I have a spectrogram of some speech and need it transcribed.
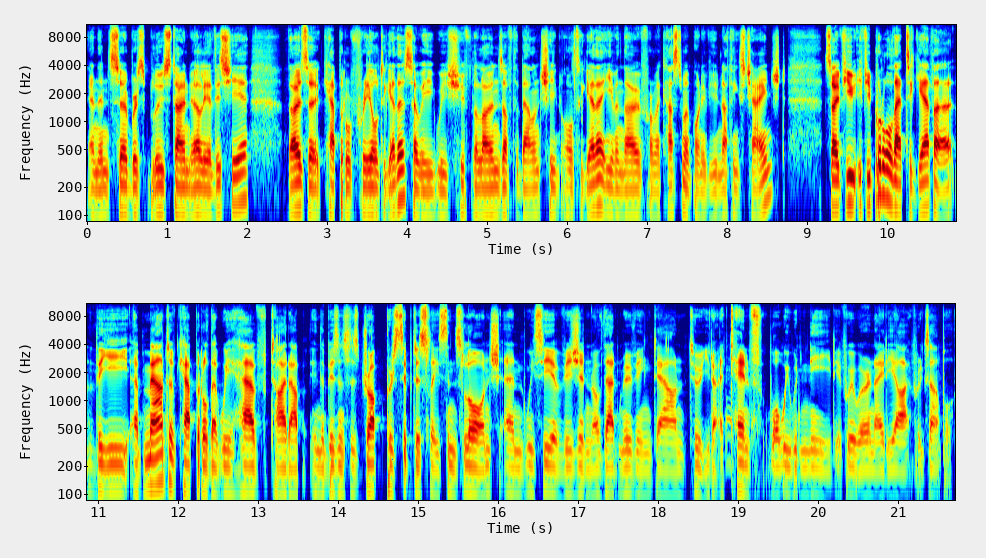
and then Cerberus Bluestone earlier this year. Those are capital free altogether, so we, we shift the loans off the balance sheet altogether, even though from a customer point of view nothing's changed. So if you if you put all that together, the amount of capital that we have tied up in the business has dropped precipitously since launch, and we see a vision of that moving down to you know a tenth what we would need if we were an ADI, for example.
